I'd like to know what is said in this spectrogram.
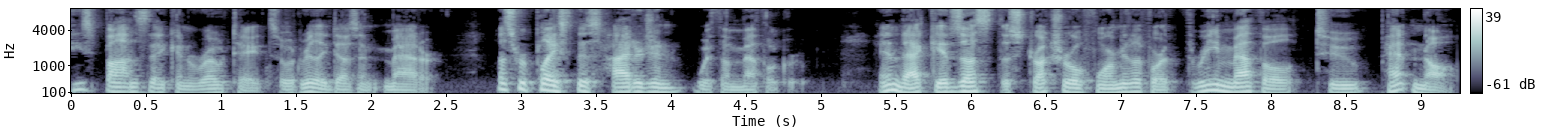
These bonds, they can rotate, so it really doesn't matter. Let's replace this hydrogen with a methyl group. And that gives us the structural formula for 3-methyl-2-pentanol.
